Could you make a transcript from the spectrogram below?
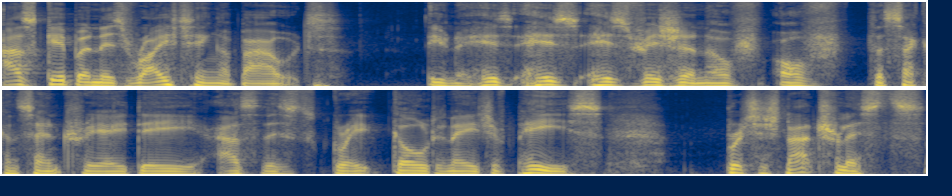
As Gibbon is writing about you know his his his vision of of the second century AD as this great golden age of peace. British naturalists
